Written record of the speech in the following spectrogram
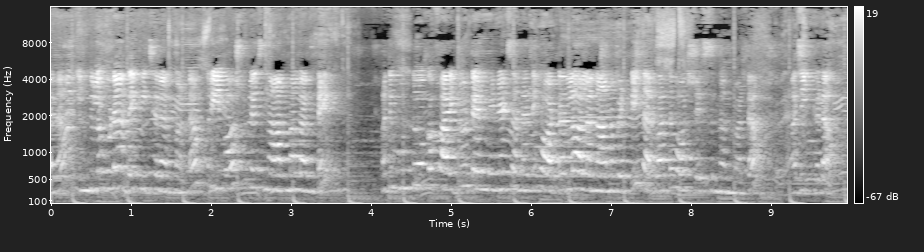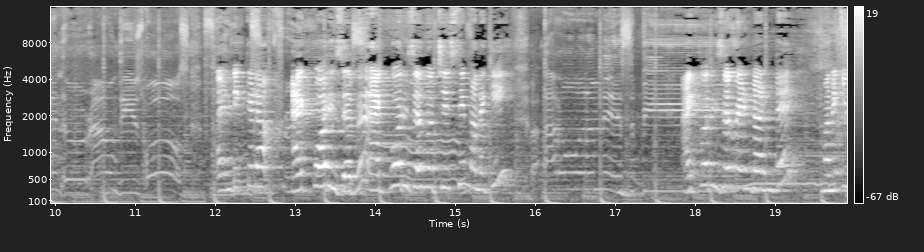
కదా. ఇందులో కూడా అదే ఫీచర్ అనమాట ప్రీ వాష్ ప్లస్ నార్మల్ అంటే అది ముందు ఒక ఫైవ్ టు టెన్ మినిట్స్ అనేది వాటర్లో అలా నానబెట్టి తర్వాత వాష్ చేస్తుంది అనమాట అది ఇక్కడ. అండ్ ఇక్కడ ఆక్వా రిజర్వ్ ఆక్వా రిజర్వ్ వచ్చేసి మనకి ఆక్వా రిజర్వ్ ఏంటంటే మనకి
